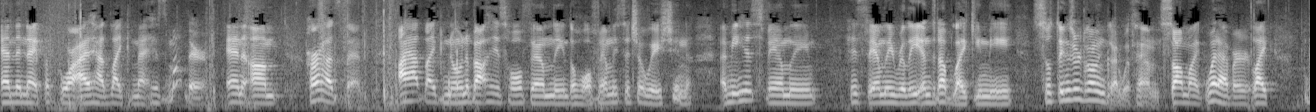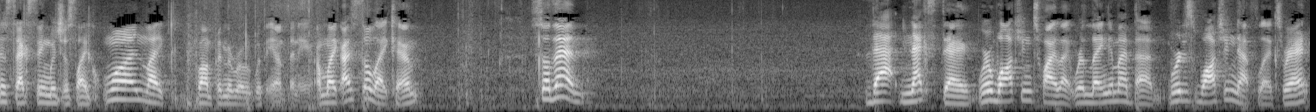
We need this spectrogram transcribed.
and the night before I had like met his mother and um her husband. I had like known about his whole family, the whole family situation. I meet his family. His family really ended up liking me, so things are going good with him. So I'm like, whatever. Like the sex thing was just like one like bump in the road with Anthony. I'm like, I still like him. So then, that next day, we're watching Twilight. We're laying in my bed. We're just watching Netflix, right?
